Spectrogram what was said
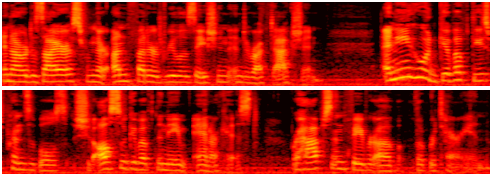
and our desires from their unfettered realization and direct action. Any who would give up these principles should also give up the name anarchist, perhaps in favor of libertarian.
